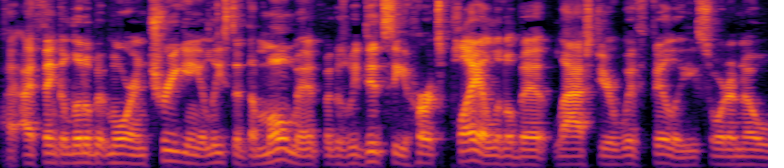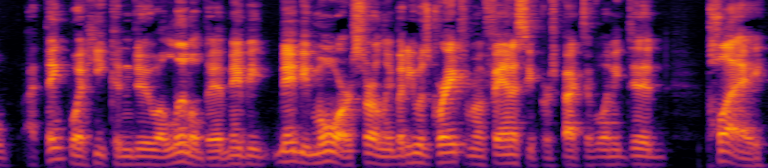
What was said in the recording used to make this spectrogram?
I, I, think, a little bit more intriguing, at least at the moment, because we did see Hurts play a little bit last year with Philly. Sort of know, I think, what he can do a little bit, maybe maybe more, certainly. But he was great from a fantasy perspective when he did play.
